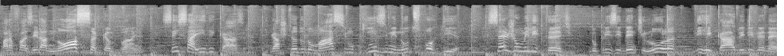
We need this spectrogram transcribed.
para fazer a nossa campanha, sem sair de casa, gastando no máximo 15 minutos por dia. Seja um militante do presidente Lula, de Ricardo e de Vené.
